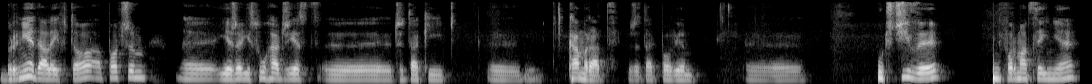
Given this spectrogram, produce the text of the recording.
brnie dalej w to, a po czym e, jeżeli słuchacz jest czy taki kamrat, że tak powiem uczciwy informacyjnie,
